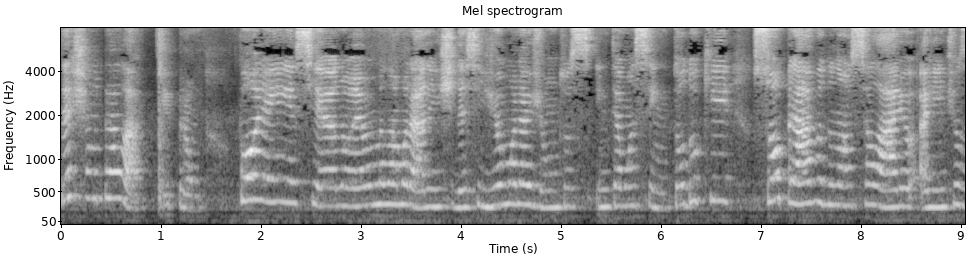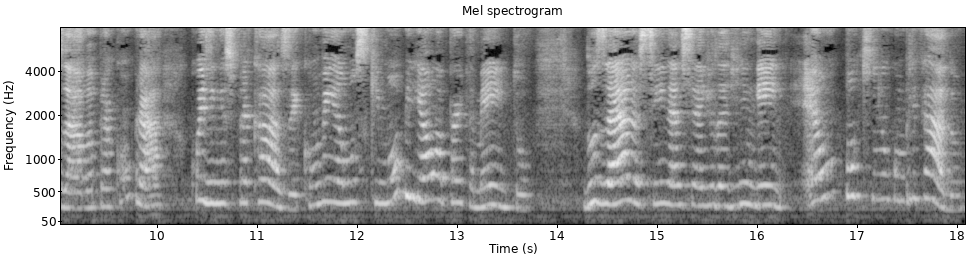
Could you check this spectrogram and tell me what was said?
deixando pra lá e pronto. Porém, esse ano eu e meu namorado a gente decidiu morar juntos, então assim, tudo que sobrava do nosso salário a gente usava para comprar coisinhas para casa. E convenhamos que mobiliar um apartamento do zero, assim, né, sem ajuda de ninguém, é um pouquinho complicado.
